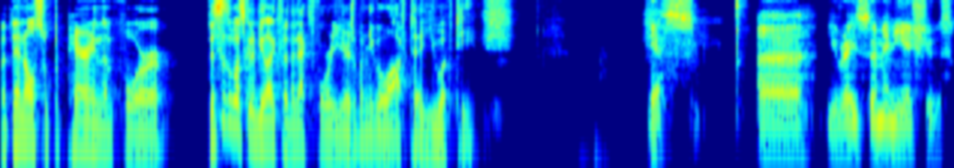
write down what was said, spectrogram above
but then also preparing them for this is what's going to be like for the next 40 years when you go off to U of T? Yes. Uh, you raise so many issues.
